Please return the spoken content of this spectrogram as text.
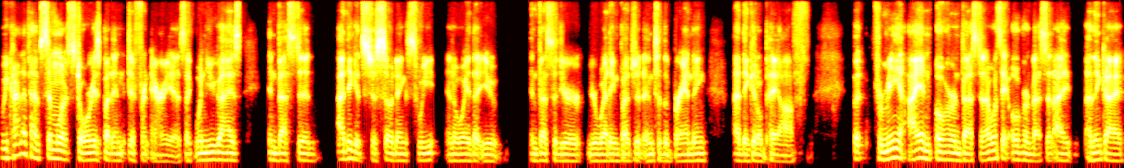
we kind of have similar stories, but in different areas. Like when you guys invested, I think it's just so dang sweet in a way that you invested your your wedding budget into the branding. I think it'll pay off. But for me, I overinvested. I wouldn't say overinvested. I I think I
